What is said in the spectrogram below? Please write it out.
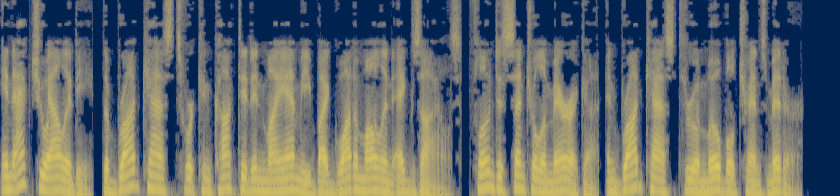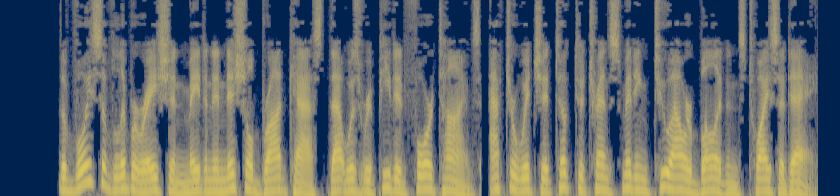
In actuality, the broadcasts were concocted in Miami by Guatemalan exiles, flown to Central America, and broadcast through a mobile transmitter. The Voice of Liberation made an initial broadcast that was repeated four times, after which it took to transmitting two-hour bulletins twice a day.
